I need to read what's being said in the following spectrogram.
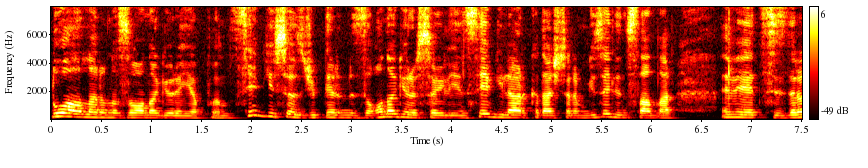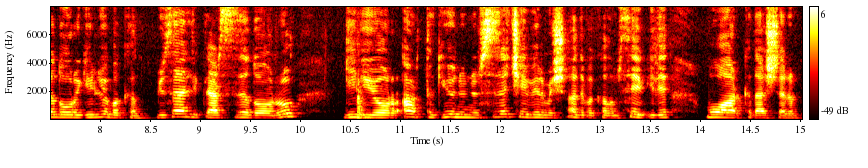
Dualarınızı ona göre yapın. Sevgi sözcüklerinizi ona göre söyleyin. Sevgili arkadaşlarım güzel insanlar. Evet sizlere doğru geliyor bakın. Güzellikler size doğru geliyor. Artık yönünü size çevirmiş. Hadi bakalım sevgili boğa arkadaşlarım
